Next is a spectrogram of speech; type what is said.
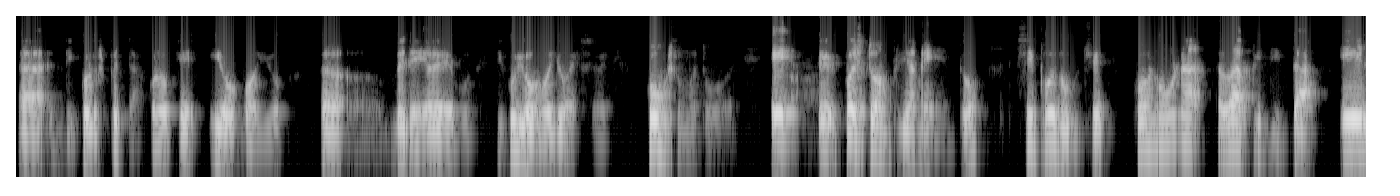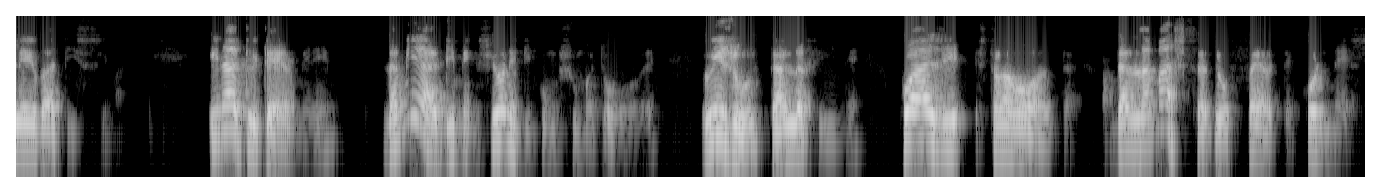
eh, di quello spettacolo che io voglio eh, vedere, di cui io voglio essere consumatore. E eh, questo ampliamento si produce con una rapidità elevatissima. In altri termini, la mia dimensione di consumatore risulta alla fine quasi stravolta dalla massa di offerte connesse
